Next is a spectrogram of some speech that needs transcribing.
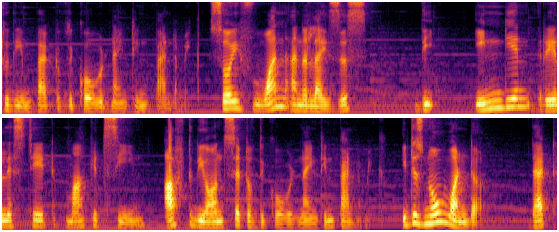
to the impact of the COVID 19 pandemic. So, if one analyzes the Indian real estate market scene after the onset of the COVID 19 pandemic, it is no wonder that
